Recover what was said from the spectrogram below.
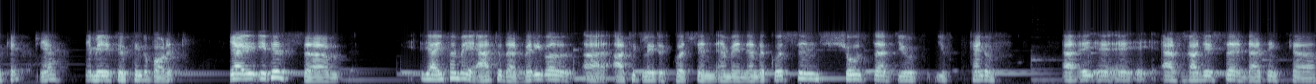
Okay. Yeah. I mean, if you think about it, yeah, it, is. Um, yeah, if I may add to that, very well uh, articulated question. I mean, and the question shows that you've you've kind of, uh, as Rajesh said, I think uh,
